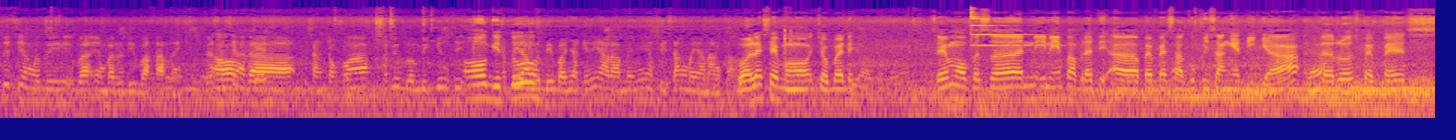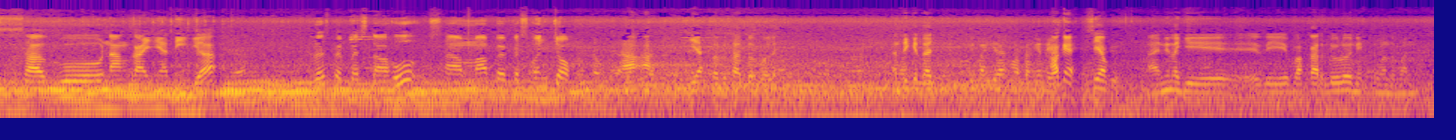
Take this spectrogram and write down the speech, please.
Itu sih yang lebih yang baru dibakar nih. Biasanya Oh, sih ada pisang coklat, tapi belum bikin sih. Oh, gitu. Tapi yang lebih banyak ini ramennya yang pisang sama yang nangka. Boleh saya mau coba deh. Saya mau pesen ini Pak berarti eh, pepes sagu pisangnya tiga, terus pepes sagu nangkanya tiga, terus pepes tahu sama pepes oncom. Ah, ah. iya satu-satu boleh. Nanti kita Kita ya matangin ya. Oke, siap. Nah, ini lagi dibakar dulu nih, teman-teman.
